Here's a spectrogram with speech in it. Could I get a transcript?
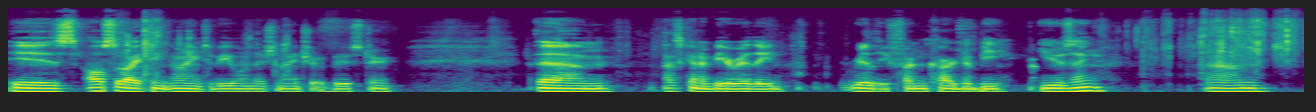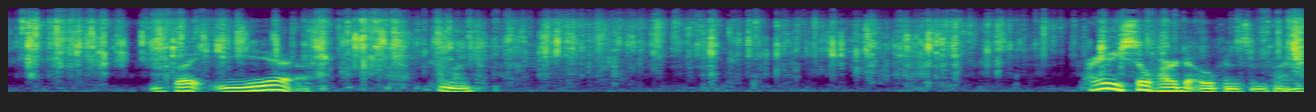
is also, I think, going to be when there's Nitro Booster. Um, that's going to be a really, really fun card to be using. Um, but yeah, come on. Why are these so hard to open sometimes?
